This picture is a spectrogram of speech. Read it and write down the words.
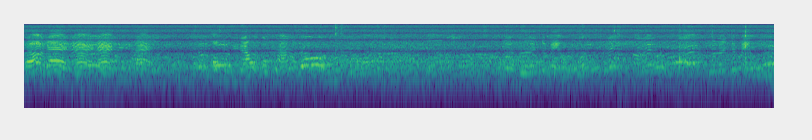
đó đây đây đây đây không đi đâu cũng thắng ở đâu Ờ, đưa lên cho mẹ uống đưa lên cho mẹ uống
